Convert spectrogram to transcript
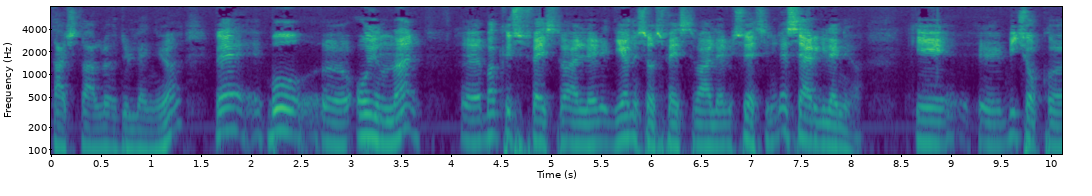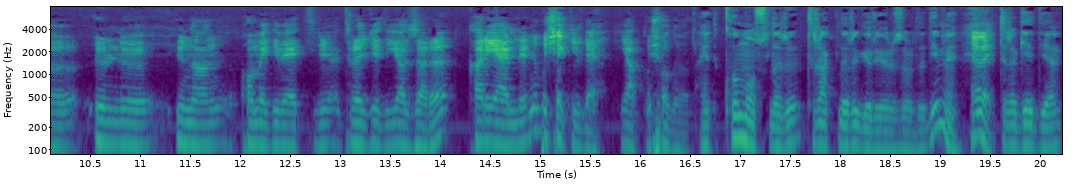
taşlarla ödülleniyor. Ve bu e, oyunlar e, Baküs festivalleri, Dionysos festivalleri süresince sergileniyor ki e, birçok e, ünlü Yunan komedi ve trajedi yazarı kariyerlerini bu şekilde yapmış oluyorlar. Evet, komosları, trakları görüyoruz orada değil mi? Evet. Tragedya,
